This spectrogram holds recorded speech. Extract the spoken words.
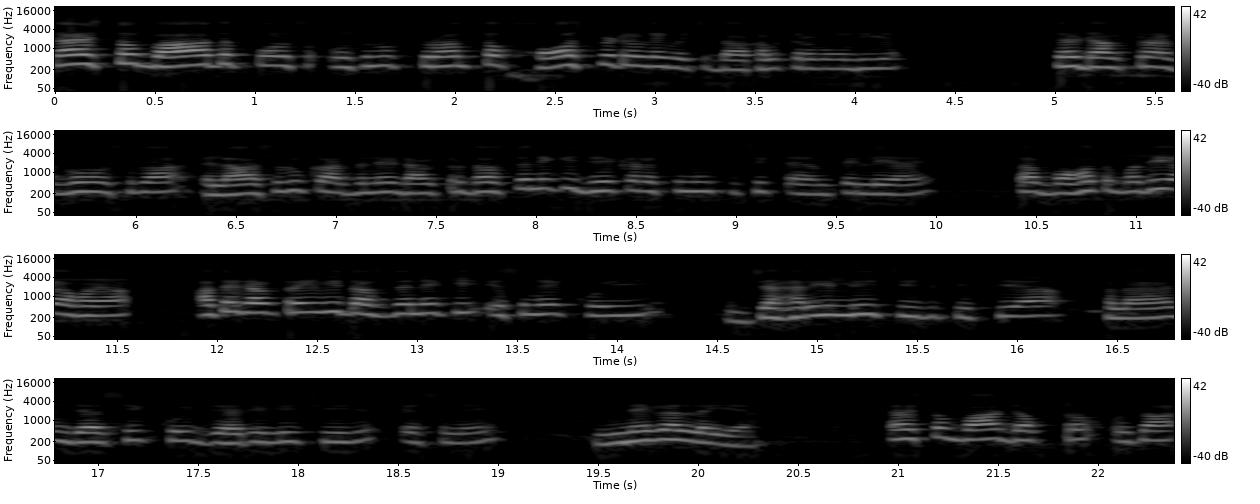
ਤਾਂ ਇਸ ਤੋਂ ਬਾਅਦ ਪੁਲਿਸ ਉਸ ਨੂੰ ਤੁਰੰਤ ਹਸਪੀਟਲ ਦੇ ਵਿੱਚ ਦਾਖਲ ਕਰਵਾਉਂਦੀ ਹੈ ਤੇ ਡਾਕਟਰ ਅੱਗੋਂ ਉਸ ਦਾ ਇਲਾਜ ਸ਼ੁਰੂ ਕਰਦੇ ਨੇ। ਡਾਕਟਰ ਦੱਸਦੇ ਨੇ ਕਿ ਜੇਕਰ ਇਸ ਨੂੰ ਤੁਸੀਂ ਟਾਈਮ ਤੇ ਲਿਆਏ ਤਾਂ ਬਹੁਤ ਵਧੀਆ ਹੋਇਆ ਅਤੇ ਡਾਕਟਰ ਇਹ ਵੀ ਦੱਸਦੇ ਨੇ ਕਿ ਇਸ ਨੇ ਕੋਈ ਜ਼ਹਿਰੀਲੀ ਚੀਜ਼ ਪੀਤੀ ਆ ਫਲੈਨ ਜੈਸੀ ਕੋਈ ਜ਼ਹਿਰੀਲੀ ਚੀਜ਼ ਇਸ ਨੇ ਨਿਗਲ ਲਈ ਹੈ। ਤਾਂ ਇਸ ਤੋਂ ਬਾਅਦ ਡਾਕਟਰ ਉਸ ਦਾ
